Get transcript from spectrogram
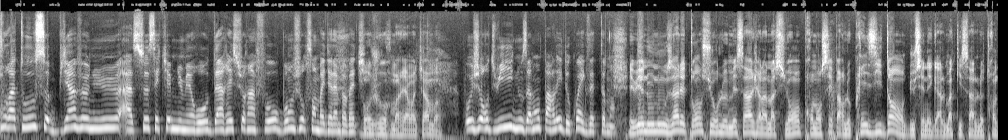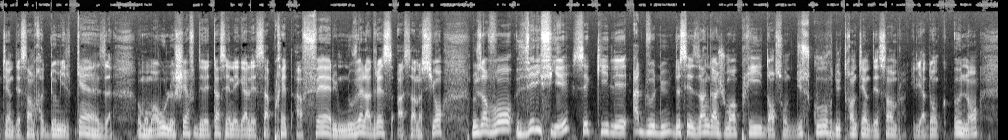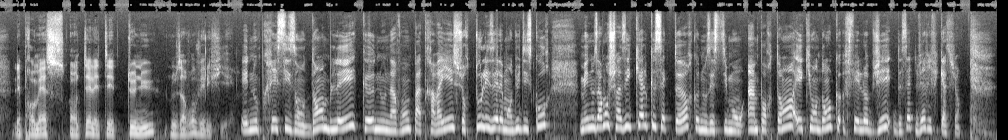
Bonjour à tous, bienvenue à ce septième numéro d'Arrêt sur Info. Bonjour Samba Dialam Babachi. Bonjour Maria Macham. Aujourd'hui, nous allons parler de quoi exactement? Eh bien, nous nous arrêtons sur le message à la nation prononcé par le président du Sénégal, Macky Sall, le 31 décembre 2015. Au moment où le chef de l'État sénégalais s'apprête à faire une nouvelle adresse à sa nation, nous avons vérifié ce qu'il est advenu de ses engagements pris dans son discours du 31 décembre, il y a donc un an. Les promesses ont-elles été tenues? Nous avons vérifié. Et nous précisons d'emblée que nous n'avons pas travaillé sur tous les éléments du discours, mais nous avons choisi quelques secteurs que nous estimons importants et qui ont donc fait l'objet de cette vérification.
